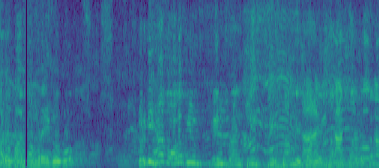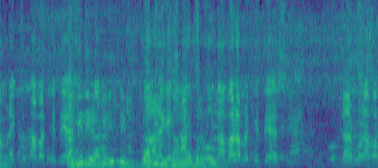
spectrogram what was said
আরও পাঁচশো আমরা এগোবো Could we have all of you in front, please, please, সামনে, সামনে, সামনে, সামনে। আমরা একটু খাবার খেতে আসি রাখি দি, রাখি দি, please, তার রাখি দি, আগে সামনে সাতশো আসুন, হোক please। আবার আমরা খেতে আসি তারপর আবার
